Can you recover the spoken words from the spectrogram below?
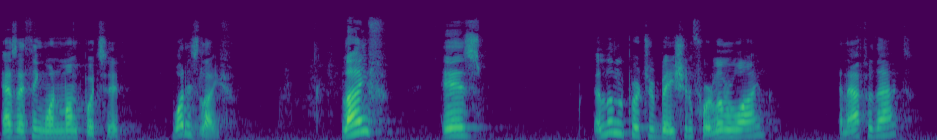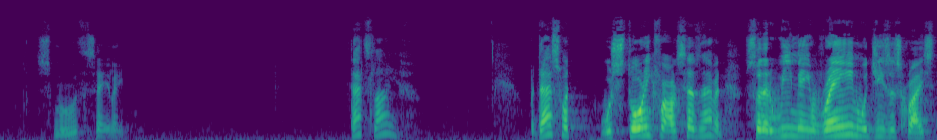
as I think one monk puts it, what is life? Life is a little perturbation for a little while, and after that, smooth sailing. That's life. But that's what we're storing for ourselves in heaven, so that we may reign with Jesus Christ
